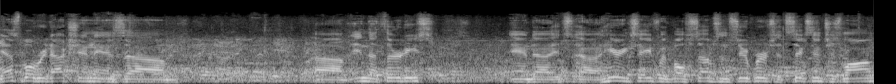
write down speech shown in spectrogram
decibel reduction is um, uh, in the 30s and uh, it's uh, hearing safe with both subs and supers. It's six inches long,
